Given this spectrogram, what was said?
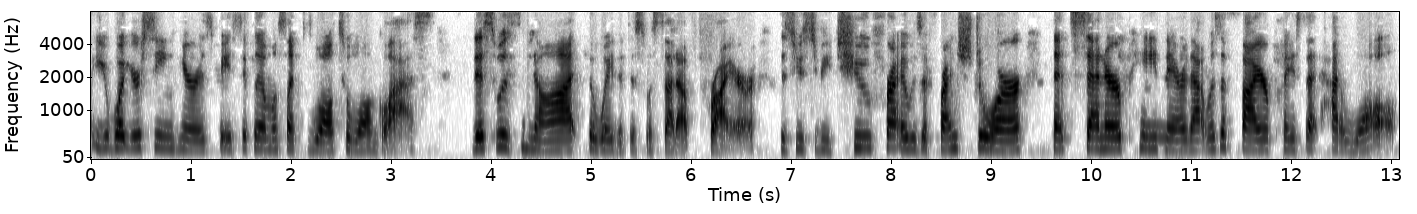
you, what you're seeing here is basically almost like wall-to-wall glass. This was not the way that this was set up prior. This used to be two front. It was a French door. That center pane there, that was a fireplace that had a wall.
